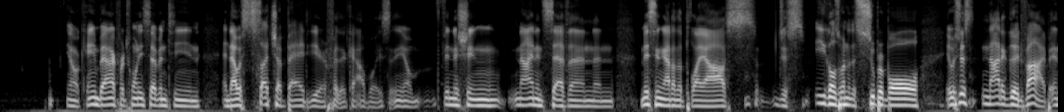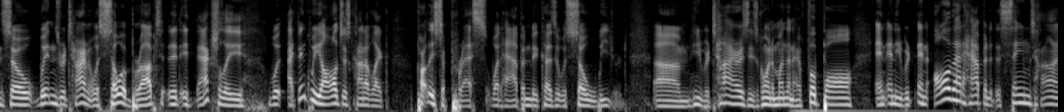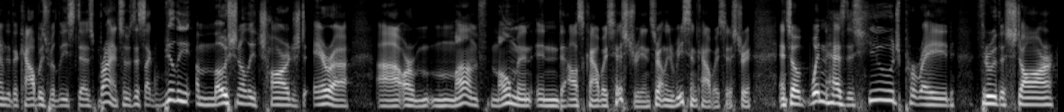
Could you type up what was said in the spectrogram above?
you know, came back for 2017, and that was such a bad year for the Cowboys. You know, finishing nine and seven and missing out on the playoffs. Just Eagles went to the Super Bowl. It was just not a good vibe. And so Witten's retirement was so abrupt. It, it actually, I think we all just kind of like partly suppress what happened because it was so weird. Um, he retires. He's going to Monday Night Football, and and he re- and all that happened at the same time that the Cowboys released Dez Bryant. So it was this like really emotionally charged era uh, or month moment in Dallas Cowboys history, and certainly recent Cowboys history. And so Witten has this huge parade through the Star.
